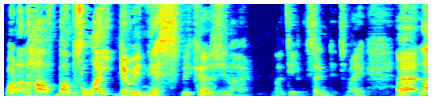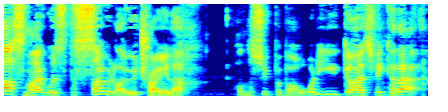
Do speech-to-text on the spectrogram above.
one and a half months late doing this because, you know, they didn't send it to me. Uh, last night was the solo trailer on the Super Bowl. What do you guys think of that?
